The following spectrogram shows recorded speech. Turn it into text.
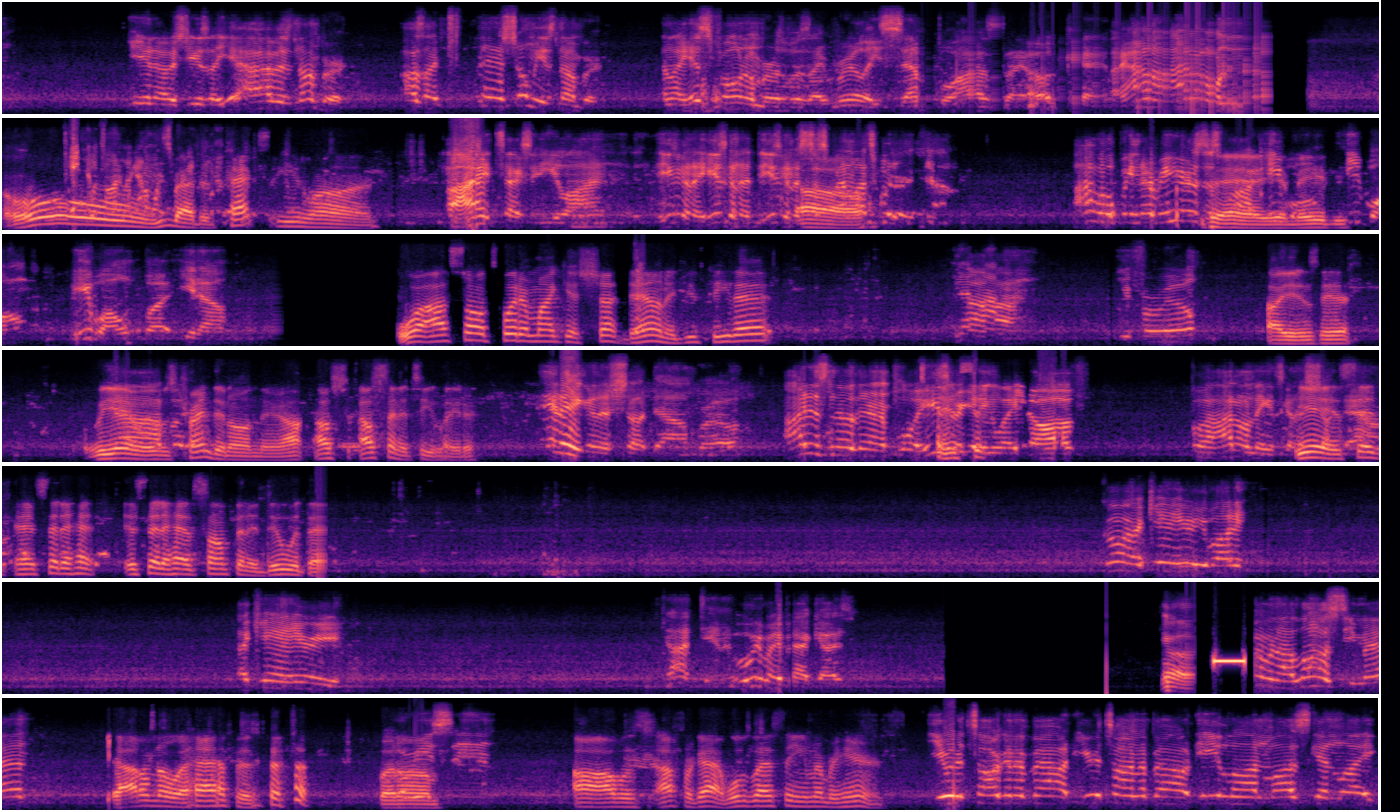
you know, she was like, Yeah, I have his number. I was like, Man, show me his number. and like his phone number was like really simple. I was like, okay, like I don't, I don't know. Oh, you about to text Elon? I ain't texting Elon. He's gonna, he's gonna, he's gonna suspend Oh. my Twitter account. I hope he never hears this. Yeah. He yeah, won't. maybe. He won't. He won't. But you know, Well, I saw Twitter might get shut down. Did you see that? nah. You for real? Oh, you didn't see it? Well, yeah, Nah, it was trending on there. I'll, I'll I'll send it to you later. It ain't gonna shut down, bro. I just know their employees are getting laid off, but I don't think it's gonna Yeah, shut it said down. it said it had it said it had something to do with that. Go I can't hear you, buddy. I can't hear you. God damn it. We'll be right back, guys. Yeah. When I lost you, man. Yeah, I don't know what happened, but what were um, you saying? oh, I was I forgot. What was the last thing you remember hearing? You were talking about you were talking about Elon Musk and like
